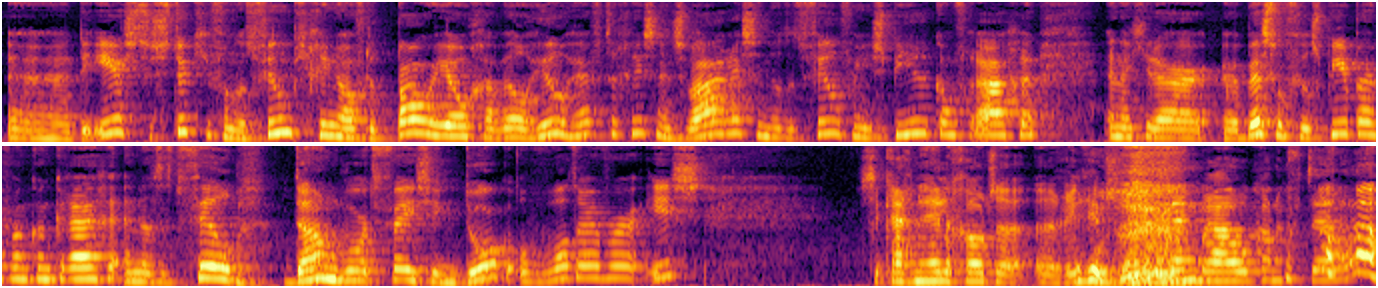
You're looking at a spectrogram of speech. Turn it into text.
de eerste stukje van dat filmpje ging over dat power yoga wel heel heftig is en zwaar is. En dat het veel van je spieren kan vragen. En dat je daar uh, best wel veel spierpijn van kan krijgen. En dat het veel downward facing dog of whatever is. Ze krijgt een hele grote uh, rimpels in de wenkbrauwen, kan ik vertellen.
